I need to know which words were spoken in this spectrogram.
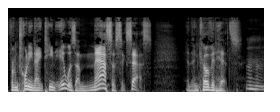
from 2019. It was a massive success. And then COVID hits. Mm-hmm.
